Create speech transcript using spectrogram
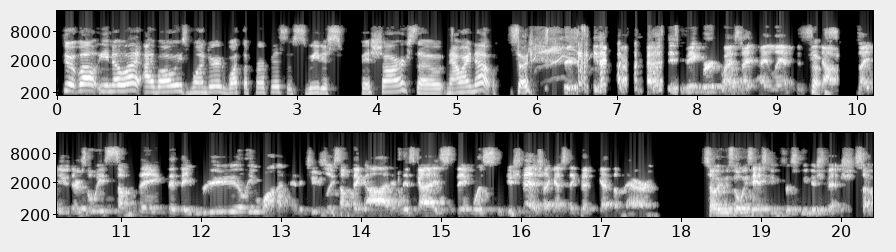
from. well, you know what? I've always wondered what the purpose of Swedish fish are. So now I know. So that was his big request. I, I laugh to see so, I do. There's always something that they really want, and it's usually something odd. And this guy's thing was Swedish fish. I guess they couldn't get them there. So he was always asking for Swedish fish. So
